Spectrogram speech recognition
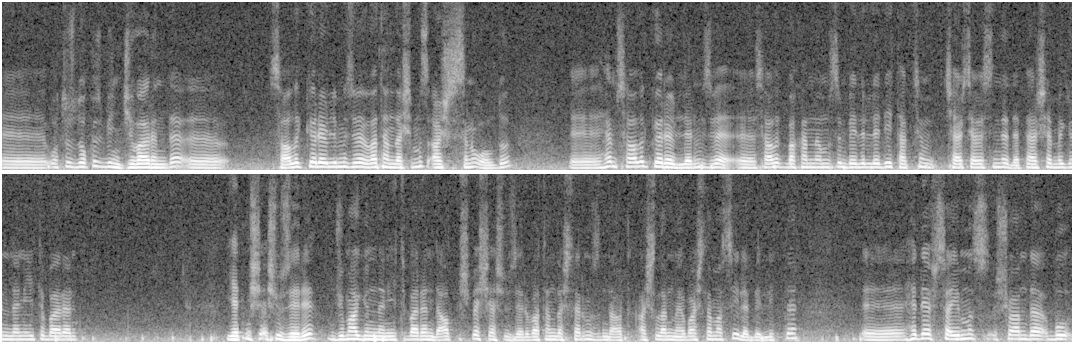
e, 39 bin civarında e, sağlık görevlimiz ve vatandaşımız aşısını oldu. E, hem sağlık görevlilerimiz ve e, Sağlık Bakanlığımızın belirlediği takvim çerçevesinde de Perşembe günden itibaren 70 yaş üzeri, Cuma günden itibaren de 65 yaş üzeri vatandaşlarımızın da artık aşılanmaya başlamasıyla birlikte e, hedef sayımız şu anda bu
